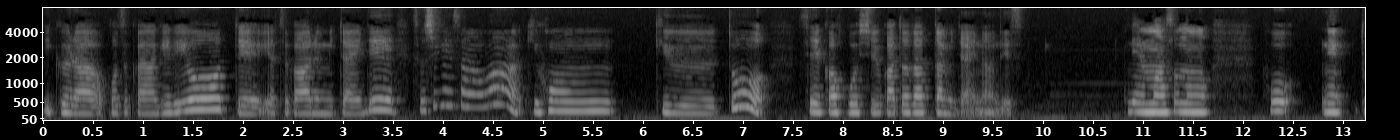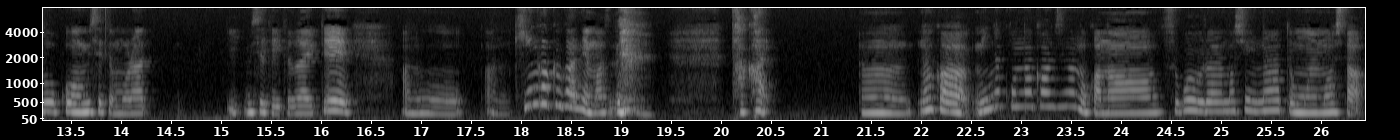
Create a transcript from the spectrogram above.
いくらお小遣いあげるよってやつがあるみたいでそしげさんは基本給と成果報酬型だったみたいなんです。でまあそのほ、ね、投稿を見せてもら見せていただいてあのあの金額がねまず 高い。うん、なんかみんなこんな感じなのかな？すごい羨ましいなって思いました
